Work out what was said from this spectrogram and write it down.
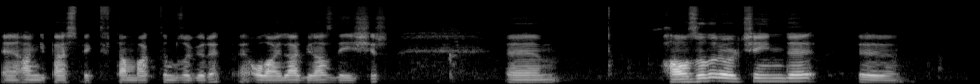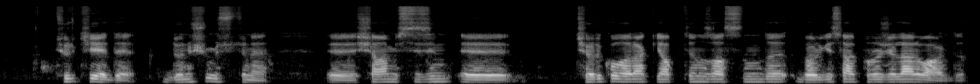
E, hangi perspektiften baktığımıza göre e, olaylar biraz değişir. E, havzalar ölçeğinde e, Türkiye'de dönüşüm üstüne e, Şami sizin e, çarık olarak yaptığınız aslında bölgesel projeler vardı.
